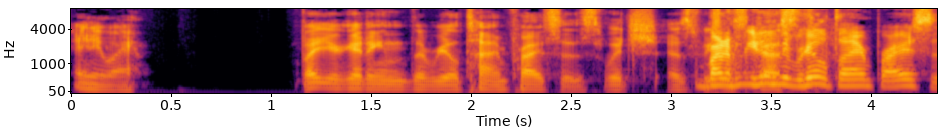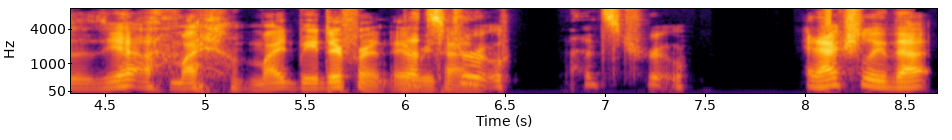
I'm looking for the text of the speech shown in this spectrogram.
Anyway, But you're getting the real time prices, which as but I'm getting the real time prices. Yeah, might might be different every that's time. true. That's true. And actually, that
